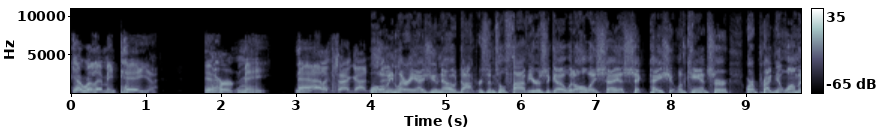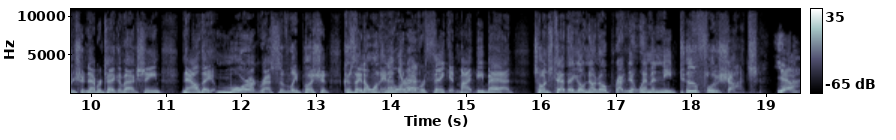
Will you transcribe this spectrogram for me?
Yeah, well let me tell you, it hurt me. Now, Alex, I got Well, I mean, Larry, as you know, doctors until five years ago would always say a sick patient with cancer or a pregnant woman should never take a vaccine. Now they more aggressively push it because they don't want anyone to ever think it might be bad. So instead they go, no, no, pregnant women need two flu shots. yeah.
